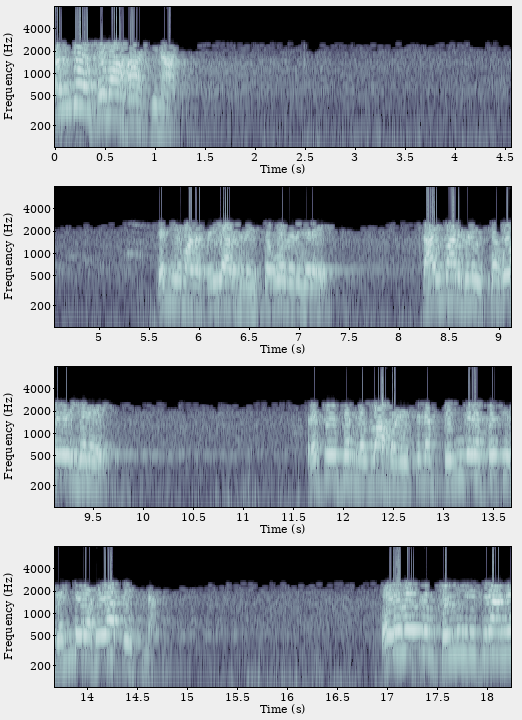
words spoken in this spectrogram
சந்தோஷமாக ஆக்கினான். கண்ணியமான பெரியார்களே சகோதரர்களே தாய்மார்களே சகோதரிகளே ரசூல் சல்லாஹ் பெண்களை பற்றி ரெண்டு வகையா பேசினான். ஒரு பக்கம் சொல்லி இருக்கிறாங்க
